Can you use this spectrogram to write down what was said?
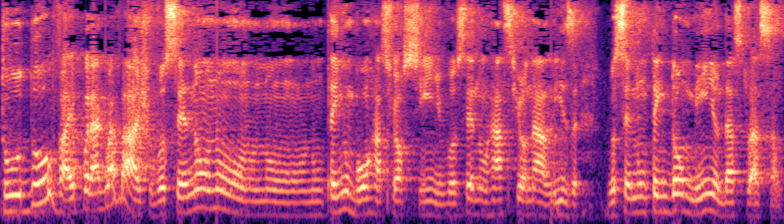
tudo vai por água abaixo. Você não, não, não, não tem um bom raciocínio, você não racionaliza, você não tem domínio da situação.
